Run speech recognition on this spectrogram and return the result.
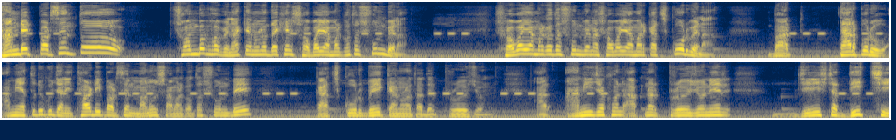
হান্ড্রেড পার্সেন্ট তো সম্ভব হবে না, কেননা দেখেন সবাই আমার কথা শুনবে না। সবাই আমার কথা শুনবে না, সবাই আমার কাজ করবে না। বাট তারপরেও আমি এতটুকু জানি থার্টি পার্সেন্ট মানুষ আমার কথা শুনবে কাজ করবে কেননা তাদের প্রয়োজন। আর আমি যখন আপনার প্রয়োজনের জিনিসটা দিচ্ছি,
